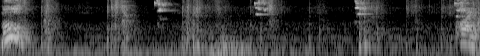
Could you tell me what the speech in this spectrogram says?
Move. Quiet.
